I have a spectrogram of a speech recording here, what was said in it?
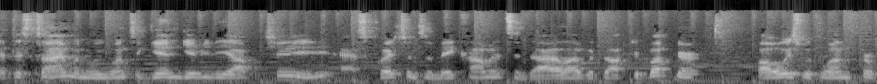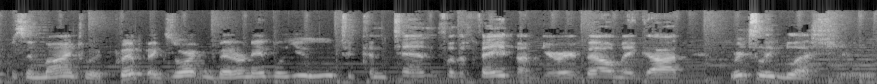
At this time, when we once again give you the opportunity to ask questions and make comments and dialogue with Dr. Buckner, always with one purpose in mind to equip, exhort, and better enable you to contend for the faith. I'm Gary Bell. May God richly bless you.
